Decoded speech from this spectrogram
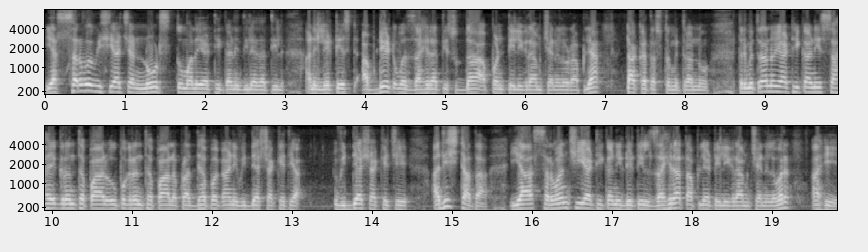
या सर्व विषयाच्या नोट्स तुम्हाला या ठिकाणी दिल्या जातील. आणि लेटेस्ट अपडेट व जाहिरातीसुद्धा आपण टेलिग्राम चॅनलवर आपल्या टाकत असतो मित्रांनो. तर मित्रांनो या ठिकाणी सहाय्यक ग्रंथपाल उपग्रंथपाल प्राध्यापक आणि विद्याशाखेत या विद्याशाखेचे अधिष्ठाता या सर्वांची या ठिकाणी डिटेल जाहिरात आपल्या टेलिग्राम चॅनलवर आहे.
